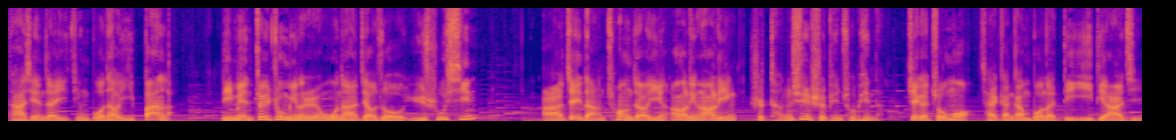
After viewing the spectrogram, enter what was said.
它现在已经播到一半了。里面最著名的人物呢叫做虞书欣，而这档创造营二零二零是腾讯视频出品的，这个周末才刚刚播了第一、第二集，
